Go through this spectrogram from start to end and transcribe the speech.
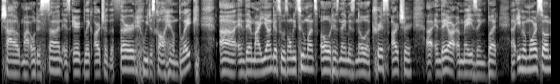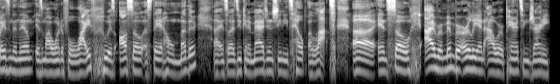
child, my oldest son, is Eric Blake Archer III. We just call him Blake. Uh, and then my youngest, who is only two months old, his name is Noah Chris Archer, uh, and they are amazing. But uh, even more so amazing than them is my wonderful wife, who is also a stay-at-home mother. Uh, and so, as you can imagine, she needs help a lot. and so, I remember early in our parenting journey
